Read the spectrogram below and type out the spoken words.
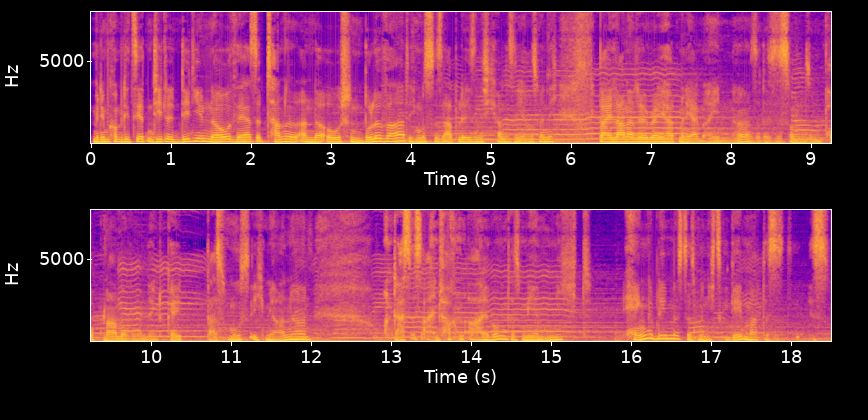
mit dem komplizierten Titel Did You Know There's a Tunnel Under Ocean Boulevard? Ich muss das ablesen, ich kann das nicht auswendig. Bei Lana Del Rey hört man ja immerhin. Ne? Also das ist so ein, so ein Popname, wo man denkt, okay, das muss ich mir anhören. Und das ist einfach ein Album, das mir nicht hängen geblieben ist, das mir nichts gegeben hat. Das ist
